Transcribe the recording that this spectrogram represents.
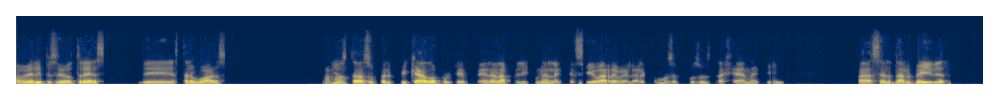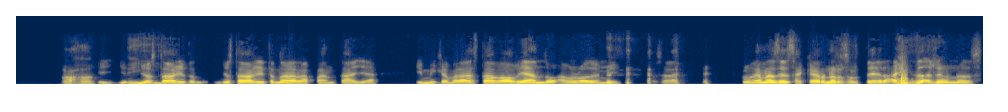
a ver episodio 3 de Star Wars. Yo estaba súper picado porque era la película en la que se iba a revelar cómo se puso el traje de Anakin para ser Darth Vader. Ajá. Y yo, estaba gritando, yo estaba gritando a la pantalla y mi camarada estaba babeando a uno de mí, o sea, con ganas de sacar una resortera y darle unos,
